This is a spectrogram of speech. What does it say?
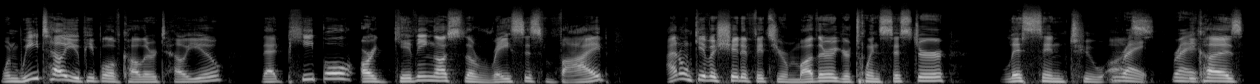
when we tell you, people of color tell you that people are giving us the racist vibe. I don't give a shit if it's your mother, your twin sister. Listen to us right, right. because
